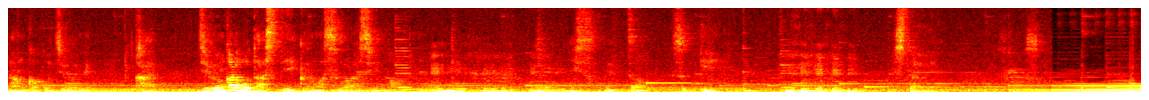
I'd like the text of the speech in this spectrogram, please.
なんかこう自分でか自分からこう出していくのが素晴らしいなと思う、うんうんうん。めっちゃすっきりしたよね。そうそう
